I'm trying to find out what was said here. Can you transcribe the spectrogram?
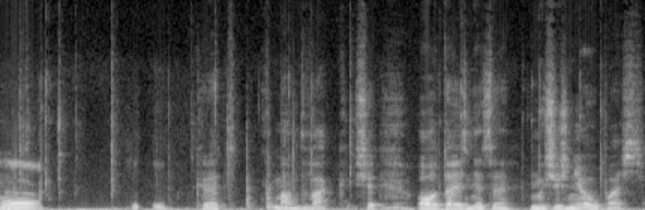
O, A, co ty? kret... Mam dwa k- się... O, to jest niece. Musisz nie upaść.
